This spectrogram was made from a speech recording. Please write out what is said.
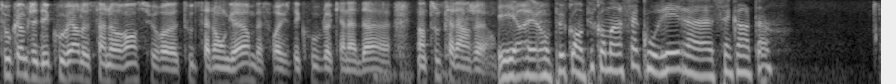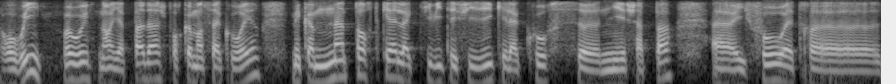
tout comme j'ai découvert le Saint-Laurent sur euh, toute sa longueur, il ben, faudrait que je découvre le Canada euh, dans toute sa largeur. Et euh, on peut, on peut commencer à courir à 50 ans? Oh oui, oui, oui. Non, il n'y a pas d'âge pour commencer à courir, mais comme n'importe quelle activité physique et la course euh, n'y échappe pas, euh, il faut être euh,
